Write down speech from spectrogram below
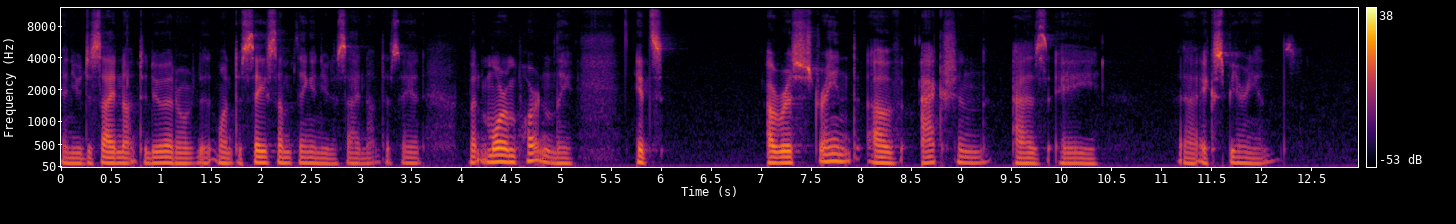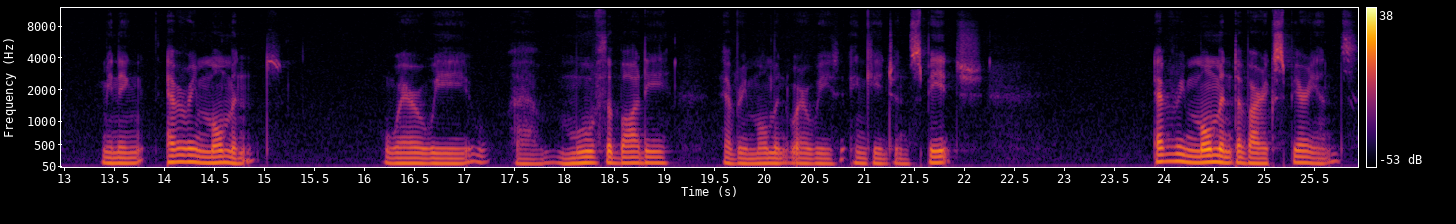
and you decide not to do it or want to say something and you decide not to say it. But more importantly, it's a restraint of action as a uh, experience. Meaning every moment where we uh, move the body, every moment where we engage in speech, every moment of our experience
